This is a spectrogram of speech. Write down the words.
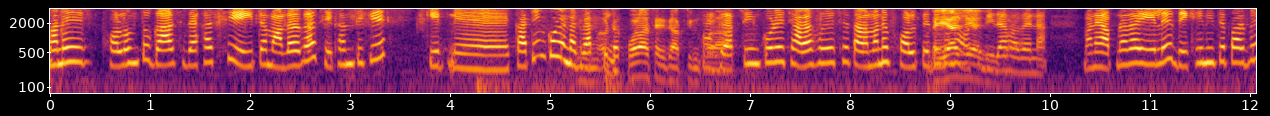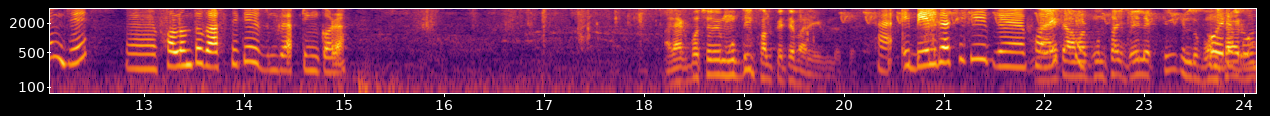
মানে ফলন্ত গাছ দেখাচ্ছে এইটা মাদার গাছ এখান থেকে কাটিং করে না গ্রাফটিং করা আছে গ্রাফটিং হ্যাঁ করা গ্রাফটিং করে চারা হয়েছে তার মানে ফল পেতে কোনো অসুবিধা হবে না। মানে আপনারা এলে দেখে নিতে পারবেন যে ফলন্ত গাছ থেকে গ্রাফটিং করা। আর এক বছরের মধ্যেই ফল পেতে পারে এগুলোতে। হ্যাঁ এই বেল গাছে কি ফল এটা আমার বনসাই বেল একটি কিন্তু বনসাইয়ের রূপ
